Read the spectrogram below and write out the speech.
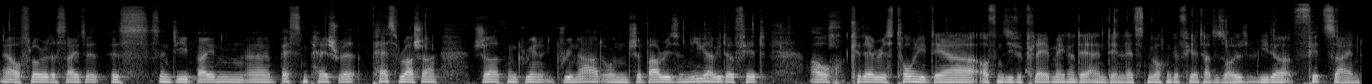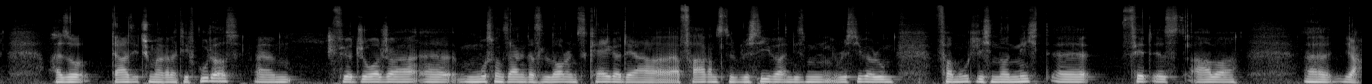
Äh, auf Floridas Seite ist, sind die beiden äh, besten Pass-Rusher, Jonathan Green Greenard und Jabari Zuniga, wieder fit. Auch Kadarius Tony, der offensive Playmaker, der in den letzten Wochen gefehlt hatte, soll wieder fit sein. Also da sieht schon mal relativ gut aus. Ähm, für Georgia äh, muss man sagen, dass Lawrence Kager, der erfahrenste Receiver in diesem Receiver Room, vermutlich noch nicht äh, fit ist, aber äh, ja,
